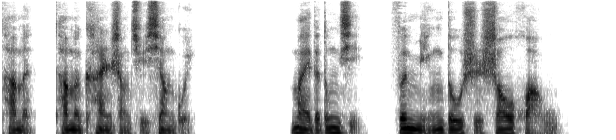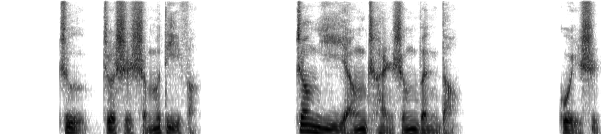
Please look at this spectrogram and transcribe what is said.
他们他们看上去像鬼，卖的东西分明都是烧化物，这这是什么地方？张义阳颤声问道。鬼市，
